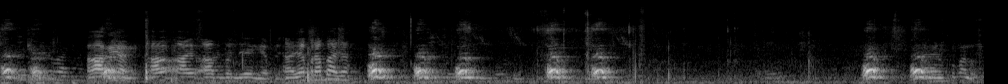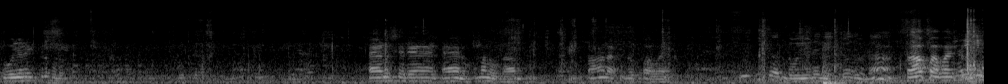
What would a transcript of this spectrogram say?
ਆ ਗਏ ਆ ਗਏ ਆ ਆ ਆਪ ਬੰਦੇ ਹੈਗੇ ਆਪਣੇ ਆ ਜਾ ਪ੍ਰਭ ਆ ਜਾ ਐਨ ਘੁਮਾ ਲਓ ਦੋ ਜਣੇ ਇੱਧਰ ਮੁੜੋ ਐਨ ਸਿਰੇ ਐਨ ਘੁਮਾ ਲਓ ਨਾਲ ਤਾਂ ਰੱਖ ਦੋ ਪਾਵਾ ਦੋ ਜਣੇ ਵੇਚੋ ਦੋ ਨਾ ਤਾਂ ਪਾਵਾ ਹੈਲੋ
